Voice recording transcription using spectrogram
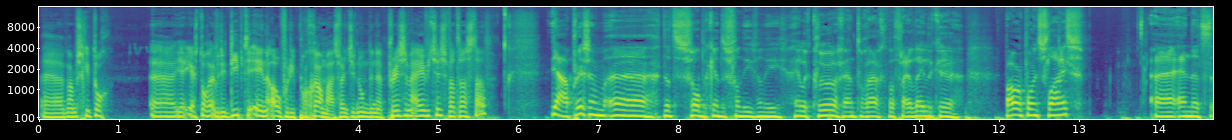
Uh, maar misschien toch uh, ja, eerst toch even de diepte in over die programma's. Want je noemde net Prism eventjes. Wat was dat? Ja, Prism, dat is vooral bekend dus van die, van die hele kleurige en toch eigenlijk wel vrij lelijke PowerPoint slides. Uh, en het,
